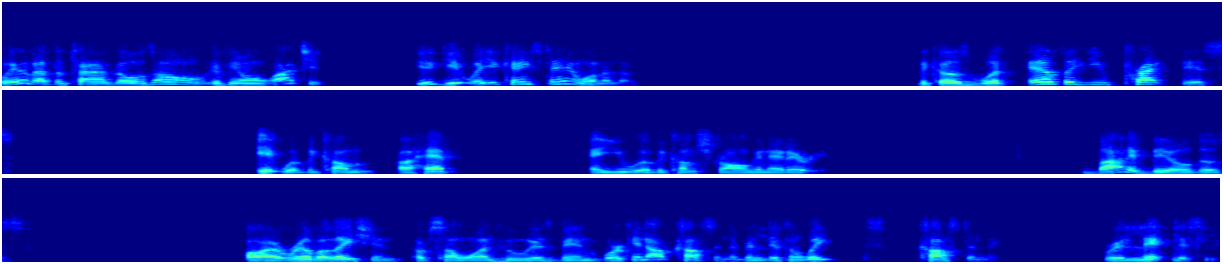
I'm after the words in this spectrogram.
Well, as the time goes on, if you don't watch it, you get where you can't stand one another. Because whatever you practice, it will become a habit and you will become strong in that area. Bodybuilders are a revelation of someone who has been working out constantly, been lifting weights constantly, relentlessly.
